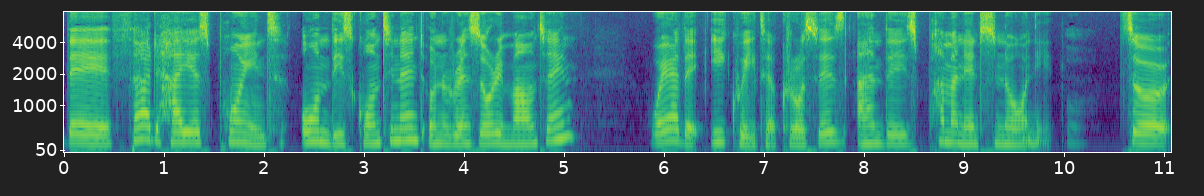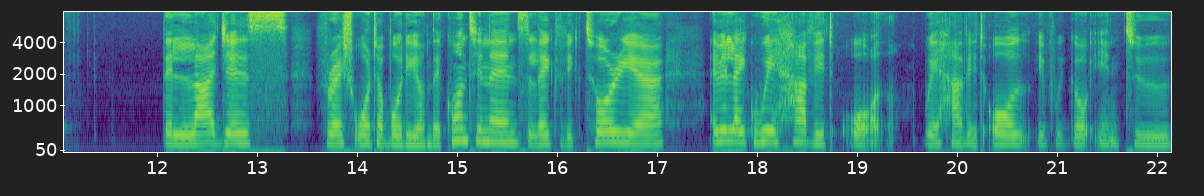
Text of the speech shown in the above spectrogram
the third highest point on this continent on Rwenzori Mountain, where the equator crosses, and there is permanent snow on it. Mm. So, the largest freshwater body on the continent, Lake Victoria. I mean, like we have it all. We have it all if we go into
